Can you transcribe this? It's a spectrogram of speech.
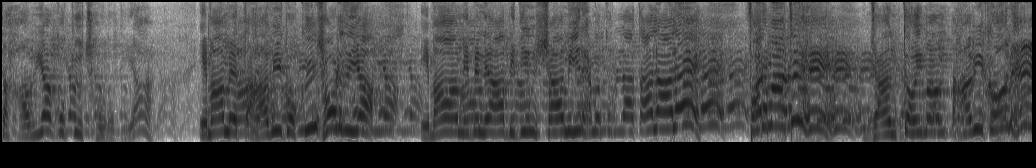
तहाविया को क्यों छोड़ दिया? इमाम तहावी को क्यों छोड़ दिया? इमाम इबन आबिदीन शामी रहमतुल्लाह ताला फरमाते हैं, जानते हो इमाम तहावी कौन है?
